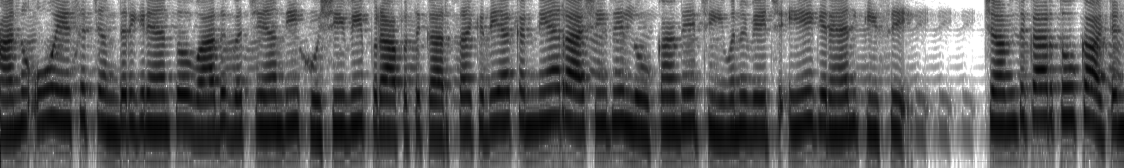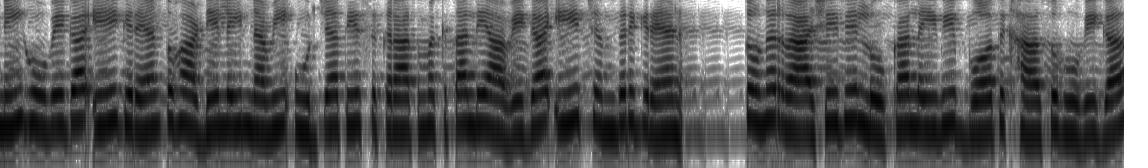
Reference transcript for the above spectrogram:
ਹਨ, ਉਹ ਇਸ ਚੰਦਰ ਗ੍ਰਹਿਣ ਤੋਂ ਬਾਅਦ ਬੱਚਿਆਂ ਦੀ ਖੁਸ਼ੀ ਵੀ ਪ੍ਰਾਪਤ ਕਰ ਸਕਦੇ ਆ। ਕੰਨਿਆ ਰਾਸ਼ੀ ਦੇ ਲੋਕਾਂ ਦੇ ਜੀਵਨ ਵਿੱਚ ਇਹ ਗ੍ਰਹਿਣ ਕਿਸੇ ਚਮਤਕਾਰ ਤੋਂ ਘੱਟ ਨਹੀਂ ਹੋਵੇਗਾ। ਇਹ ਗ੍ਰਹਿਣ ਤੁਹਾਡੇ ਲਈ ਨਵੀਂ ਊਰਜਾ ਤੇ ਸਕਾਰਾਤਮਕਤਾ ਲਿਆਵੇਗਾ। ਇਹ ਚੰਦਰ ਗ੍ਰਹਿਣ ਤੁਨ ਰਾਸ਼ੀ ਦੇ ਲੋਕਾਂ ਲਈ ਵੀ ਬਹੁਤ ਖਾਸ ਹੋਵੇਗਾ।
